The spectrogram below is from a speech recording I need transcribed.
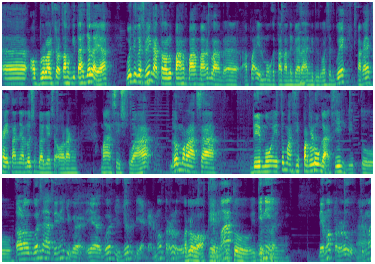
eh, obrolan sok tahu kita aja lah ya. Gue juga sebenarnya nggak terlalu paham-paham banget lah eh, apa ilmu ketatanegaraan gitu. Maksud gue, makanya kaitannya lu sebagai seorang mahasiswa, lu merasa demo itu masih perlu nggak sih gitu? Kalau gue saat ini juga ya gue jujur dia demo perlu. Perlu, oke. Cuma itu itu gini. nilainya. Demo perlu. Nah. Cuma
